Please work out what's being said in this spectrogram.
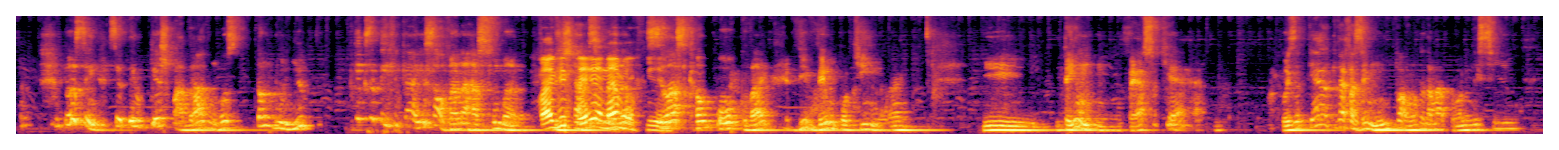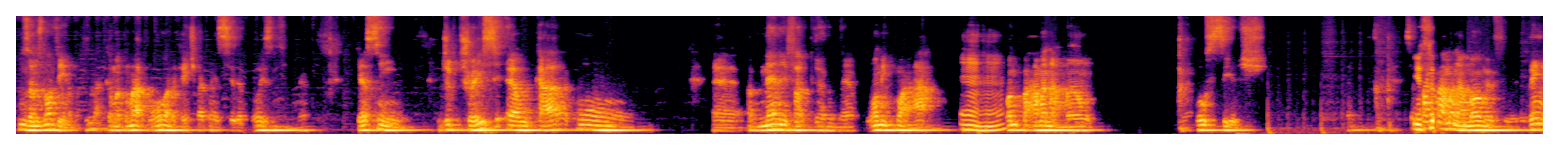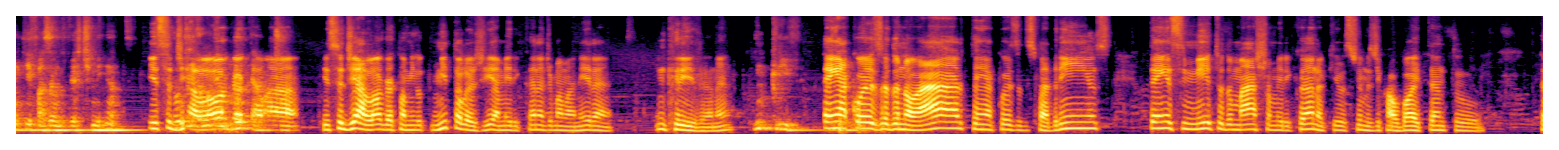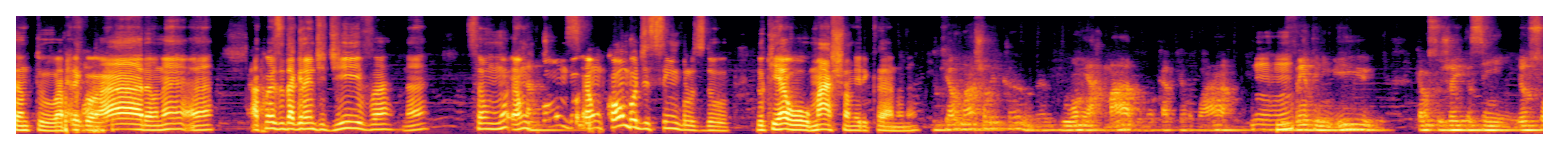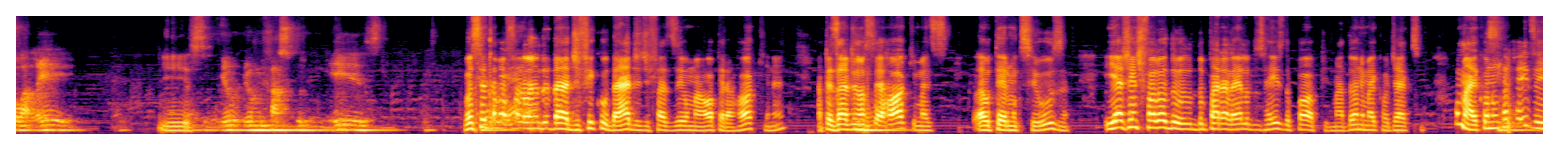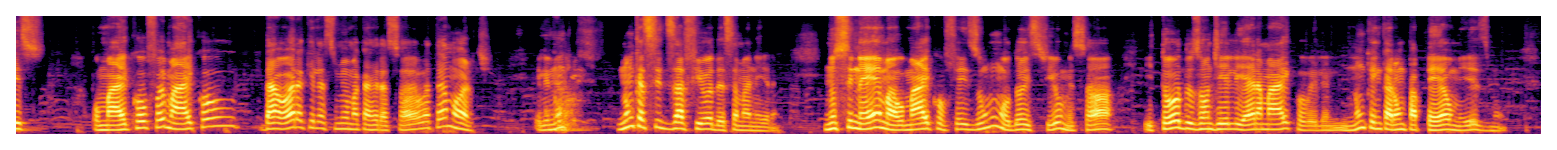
Então, assim, você tem o queixo quadrado, um rosto tão bonito. Por que, que você tem que ficar aí salvando a raça humana? Vai viver, né, meu filho? Se lascar um pouco, vai viver um pouquinho, né? E tem um, um verso que é uma coisa que, é, que vai fazer muito a onda da Madonna nesse, nos anos 90. Na cama do Madonna, que a gente vai conhecer depois, enfim, né? Que assim, Dick Tracy é o cara com é, a man a gun, né? O homem com a arma. Uhum. O homem com a arma na mão. Ou seja, você Isso... tá com a arma na mão, meu filho, vem aqui fazer um divertimento. Isso dialoga com a... Isso dialoga com a mitologia americana de uma maneira incrível, né? Incrível. Tem a coisa do noir, tem a coisa dos quadrinhos, tem esse mito do macho americano que os filmes de cowboy tanto tanto apregoaram, né? É. A coisa da grande diva, né? São, é, um combo, é um combo de símbolos do, do que é o macho americano, né? Do que é o macho americano, né? Do homem armado, né? o cara que anda com arma, uhum. enfrenta inimigo, que é um sujeito assim, eu sou a lei. Isso. Assim, eu, eu me faço por mim mesmo. Você estava é... falando da dificuldade de fazer uma ópera rock, né? Apesar de não uhum. ser rock, mas é o termo que se usa. E a gente falou do, do paralelo dos reis do pop, Madonna e Michael Jackson. O Michael nunca Sim. fez isso. O Michael foi Michael da hora que ele assumiu uma carreira solo até a morte. Ele nunca, nunca se desafiou dessa maneira. No cinema, o Michael fez um ou dois filmes só, e todos onde ele era Michael, ele nunca encarou um papel mesmo,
